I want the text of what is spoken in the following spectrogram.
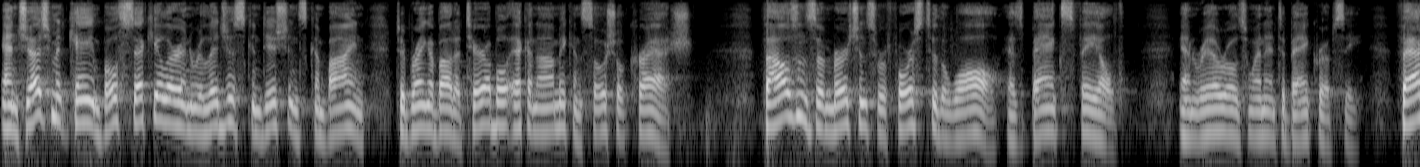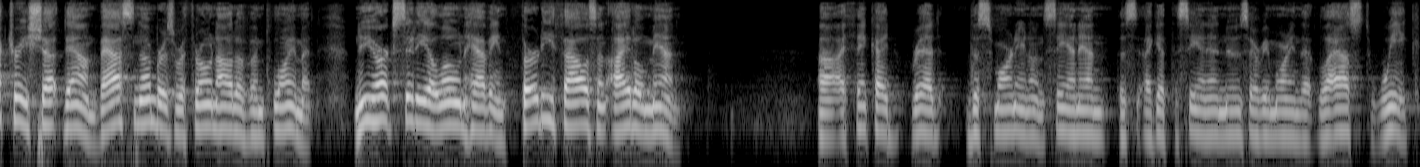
And judgment came, both secular and religious conditions combined to bring about a terrible economic and social crash. Thousands of merchants were forced to the wall as banks failed and railroads went into bankruptcy. Factories shut down. Vast numbers were thrown out of employment. New York City alone having 30,000 idle men. Uh, I think I read this morning on CNN, this, I get the CNN news every morning, that last week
